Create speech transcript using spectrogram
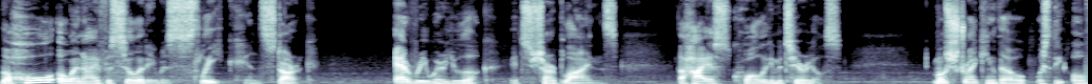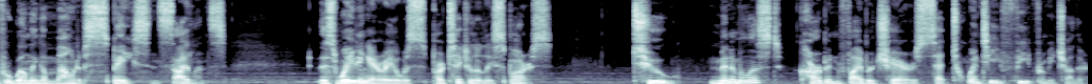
The whole ONI facility was sleek and stark. Everywhere you look, it's sharp lines, the highest quality materials. Most striking, though, was the overwhelming amount of space and silence. This waiting area was particularly sparse. Two minimalist carbon fiber chairs set 20 feet from each other.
